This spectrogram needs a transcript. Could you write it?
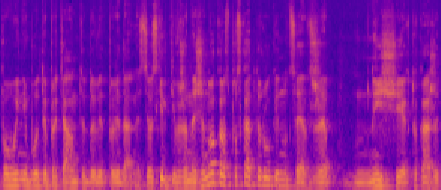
повинні бути притягнуті до відповідальності. Оскільки вже на жінок розпускати руки, ну це вже нижче, як то кажуть,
